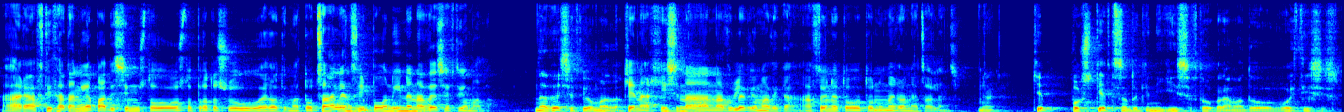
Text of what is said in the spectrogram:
Άρα αυτή θα ήταν η απάντησή μου στο, στο πρώτο σου ερώτημα. Το challenge λοιπόν είναι να δέσει αυτή η ομάδα Να δέσει αυτή η ομάδα. και να αρχίσει να, να δουλεύει ομαδικά. Αυτό είναι το, το νούμερο ένα challenge. Ναι. Και πώς σκέφτεσαι να το κυνηγήσεις αυτό το πράγμα, να το βοηθήσεις;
